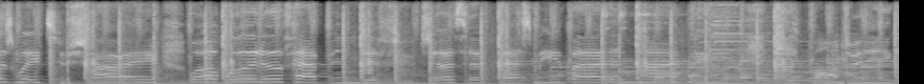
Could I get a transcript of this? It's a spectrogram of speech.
was way too shy. What would have happened if you just had passed me by the night? We keep on drinking.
